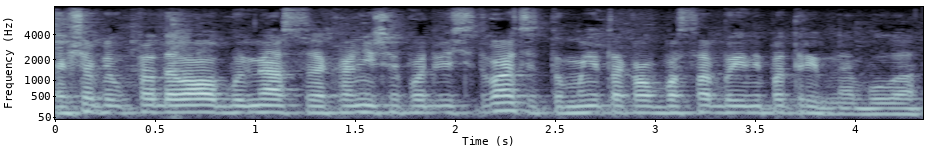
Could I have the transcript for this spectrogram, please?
якщо б продавав би м'ясо як раніше по 220, то мені така ковбаса би і не потрібна була.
